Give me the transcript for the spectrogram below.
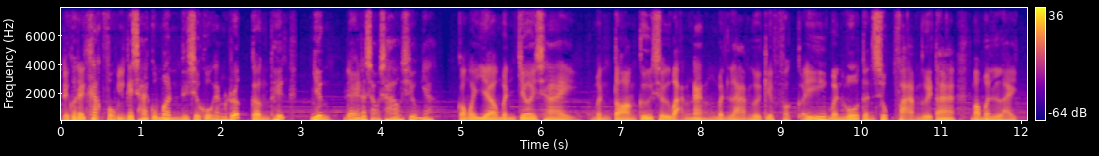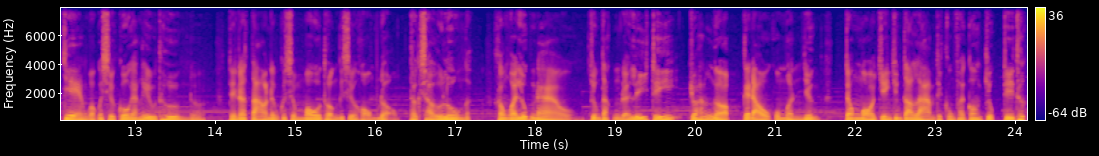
Để có thể khắc phục những cái sai của mình thì sự cố gắng rất cần thiết. Nhưng để nó sao sao xíu nha. Còn bây giờ mình chơi sai, mình toàn cư xử bản năng, mình làm người kia phật ý, mình vô tình xúc phạm người ta mà mình lại chèn vào cái sự cố gắng yêu thương nữa. Thì nó tạo nên một cái sự mâu thuẫn, cái sự hỗn độn. Thật sự luôn á không phải lúc nào chúng ta cũng để lý trí choáng ngợp cái đầu của mình, nhưng trong mọi chuyện chúng ta làm thì cũng phải có một chút tri thức,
